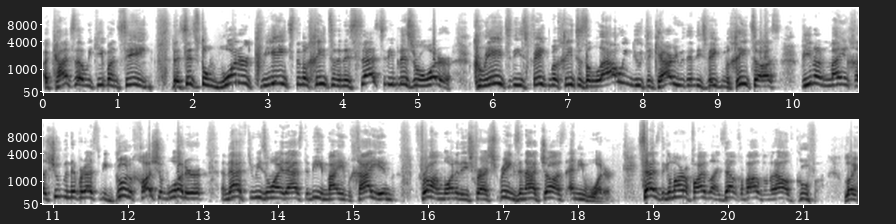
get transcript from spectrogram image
a concept that we keep on seeing, that since the water creates the mechitza, the necessity for this water creates these fake mechitzas, allowing you to carry within these fake mechitzas, pinan mayim chashuv, and therefore it has to be good chash of water, and that's the reason why it has to be mayim chayim from one of these fresh springs, and not just any water. Says the Gemara five lines, Zel Chaval Kufa. This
